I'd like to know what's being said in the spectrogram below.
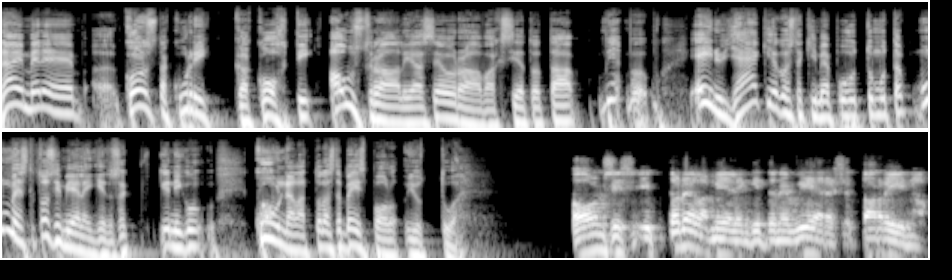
Näin menee äh, Konsta Kurikka kohti Australia seuraavaksi. Ja tota, ei nyt jääkiekostakin me puhuttu, mutta mun mielestä tosi mielenkiintoista niin kuin, kuunnella tuollaista baseball-juttua. On siis todella mielenkiintoinen vieressä tarina,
